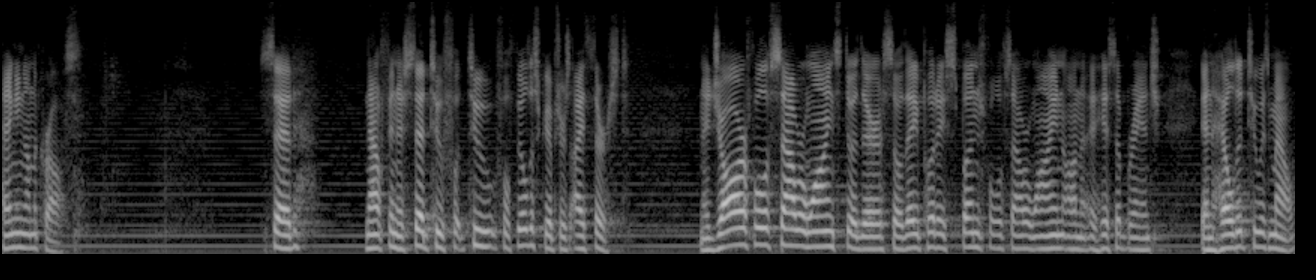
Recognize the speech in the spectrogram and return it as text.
hanging on the cross. Said, now finished, said to, to fulfill the scriptures, I thirst. And a jar full of sour wine stood there, so they put a sponge full of sour wine on a hyssop branch and held it to his mouth.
